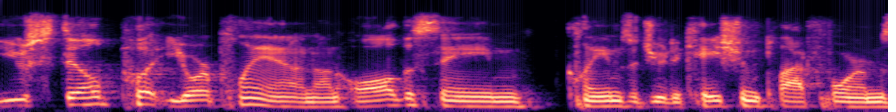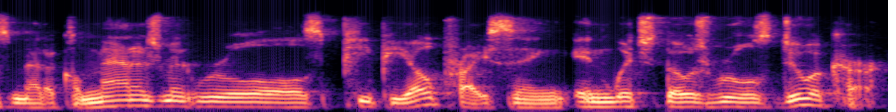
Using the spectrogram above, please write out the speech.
you still put your plan on all the same claims adjudication platforms, medical management rules, PPO pricing, in which those rules do occur.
